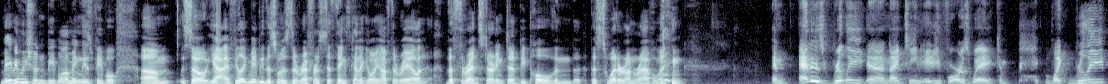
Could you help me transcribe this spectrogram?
maybe we shouldn't be bombing these people." Um, so yeah, I feel like maybe this was the reference to things kind of going off the rail and the thread starting to be pulled and the, the sweater unraveling. And Ed is really in a 1984's way, compa- like really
